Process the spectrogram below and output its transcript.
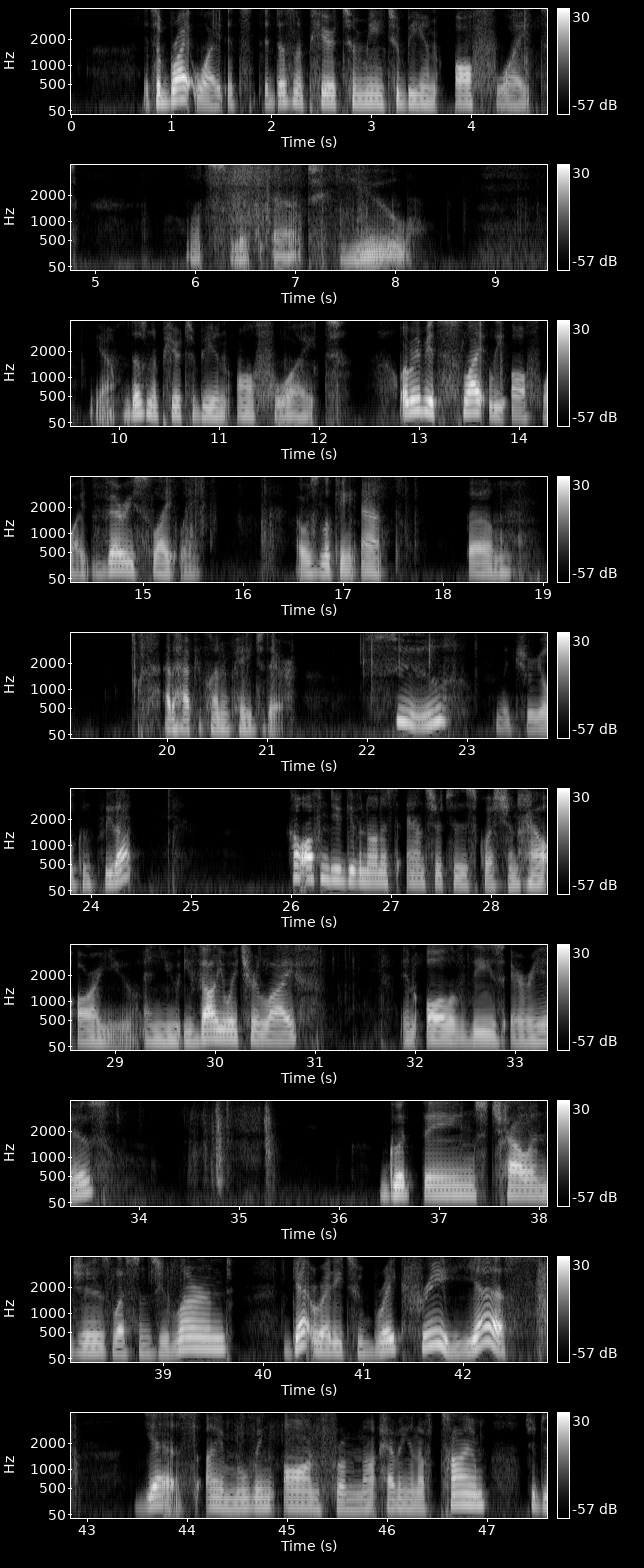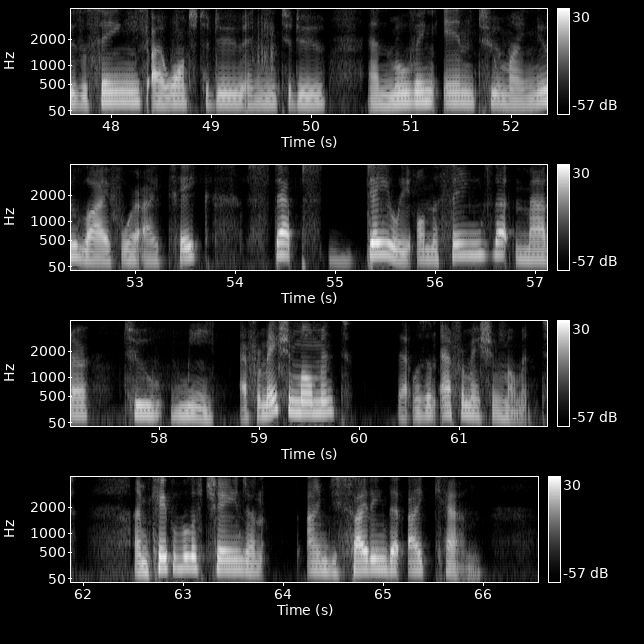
it's a bright white. It's it doesn't appear to me to be an off-white. Let's look at you. Yeah, doesn't appear to be an off-white. Or maybe it's slightly off-white, very slightly. I was looking at um, at a Happy Planner page there. So, let's make sure y'all can see that. How often do you give an honest answer to this question, How are you? And you evaluate your life in all of these areas good things, challenges, lessons you learned. Get ready to break free. Yes, yes, I am moving on from not having enough time to do the things I want to do and need to do and moving into my new life where I take steps daily on the things that matter to me. Affirmation moment. That was an affirmation moment. I'm capable of change and I'm deciding that I can.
